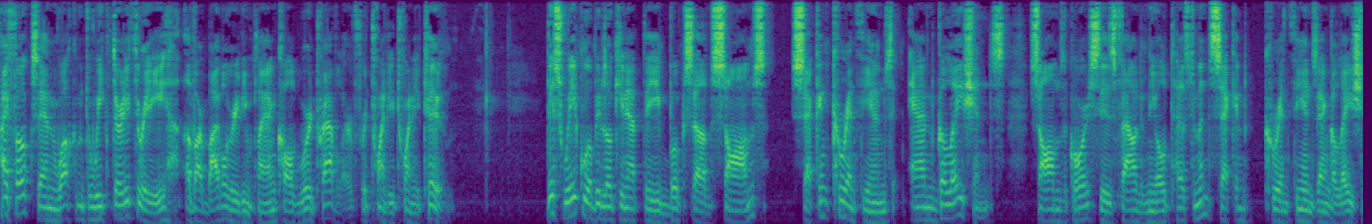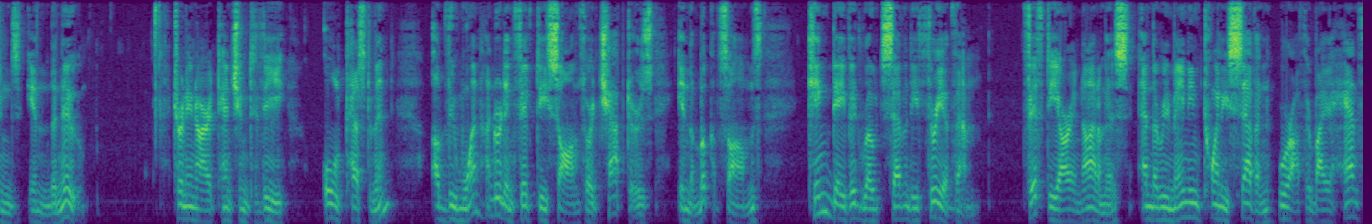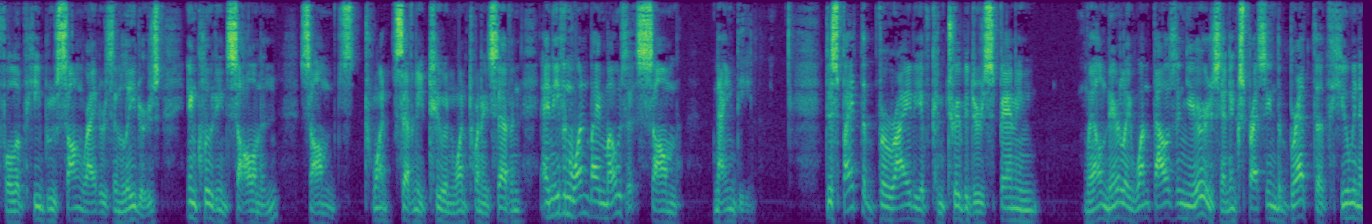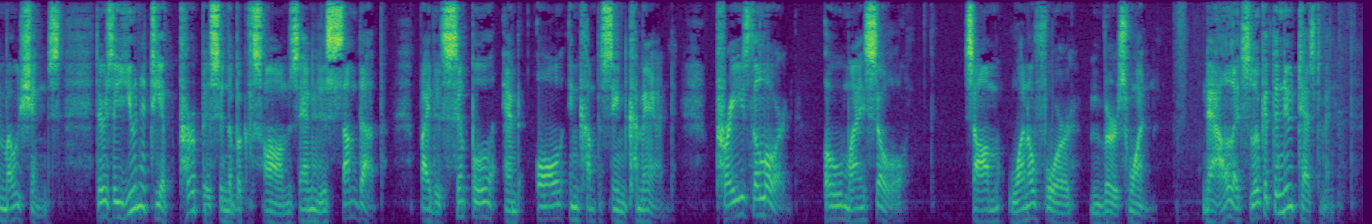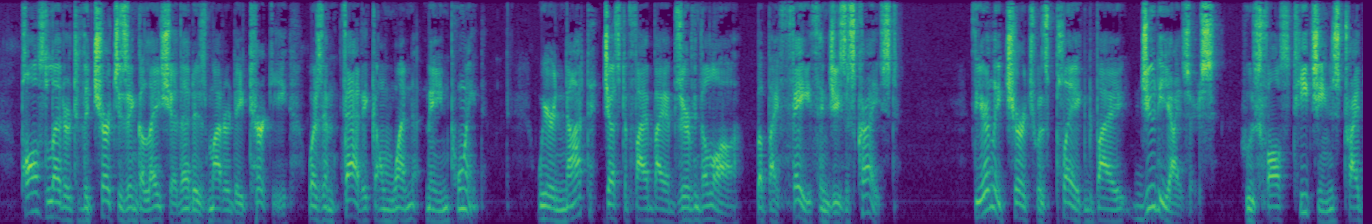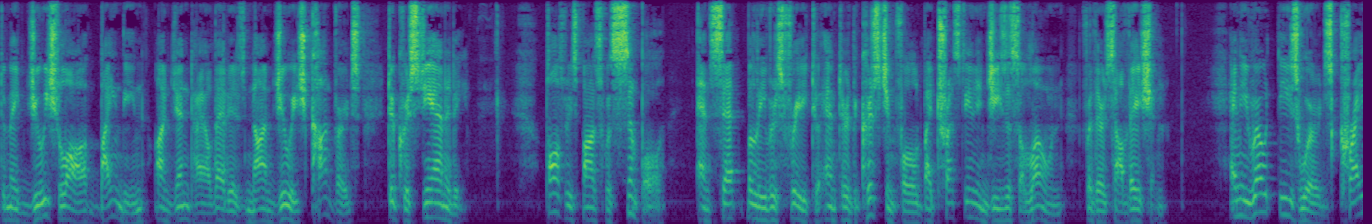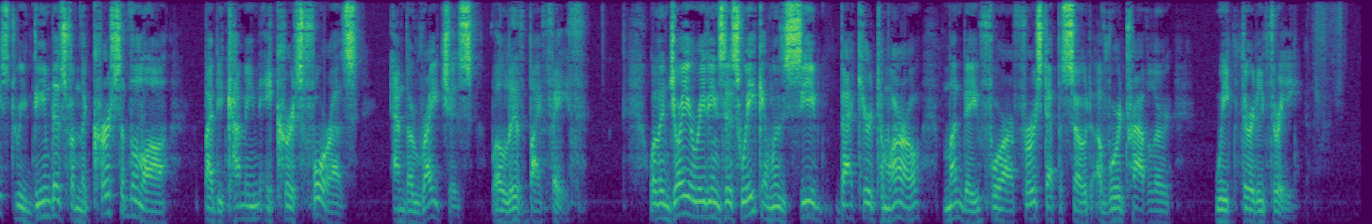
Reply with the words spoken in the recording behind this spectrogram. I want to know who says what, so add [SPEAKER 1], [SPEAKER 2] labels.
[SPEAKER 1] Hi, folks, and welcome to week 33 of our Bible reading plan called Word Traveler for 2022. This week we'll be looking at the books of Psalms, 2 Corinthians, and Galatians. Psalms, of course, is found in the Old Testament, 2 Corinthians and Galatians in the New. Turning our attention to the Old Testament, of the 150 Psalms or chapters in the book of Psalms, King David wrote 73 of them. 50 are anonymous, and the remaining 27 were authored by a handful of Hebrew songwriters and leaders, including Solomon, Psalms 72 and 127, and even one by Moses, Psalm 90. Despite the variety of contributors spanning, well, nearly 1,000 years and expressing the breadth of human emotions, there is a unity of purpose in the book of Psalms, and it is summed up by the simple and all encompassing command Praise the Lord, O my soul. Psalm 104, verse 1. Now let's look at the New Testament. Paul's letter to the churches in Galatia, that is modern day Turkey, was emphatic on one main point. We are not justified by observing the law, but by faith in Jesus Christ. The early church was plagued by Judaizers, whose false teachings tried to make Jewish law binding on Gentile, that is, non Jewish converts to Christianity. Paul's response was simple and set believers free to enter the Christian fold by trusting in Jesus alone for their salvation. And he wrote these words Christ redeemed us from the curse of the law by becoming a curse for us, and the righteous will live by faith. Well, enjoy your readings this week, and we'll see you back here tomorrow, Monday, for our first episode of Word Traveler, Week 33.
